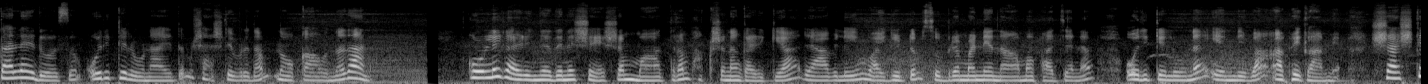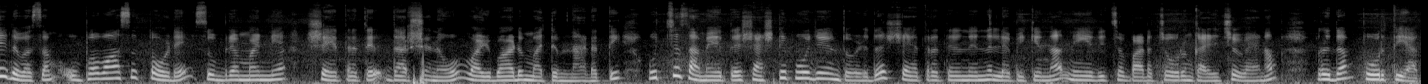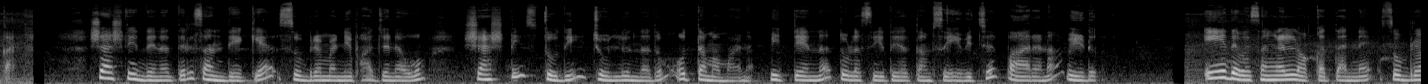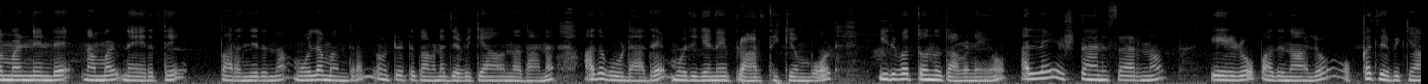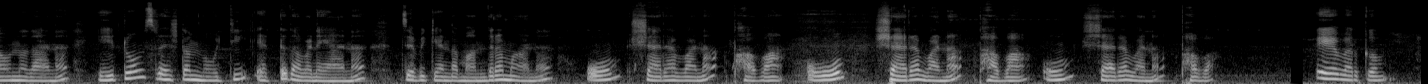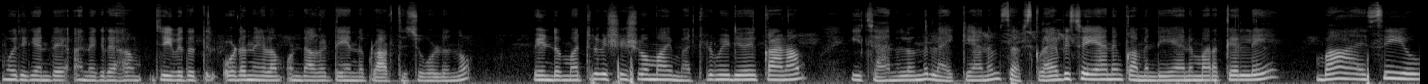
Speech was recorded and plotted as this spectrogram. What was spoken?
തലേ ദിവസം ഒരിക്കലൂണായിട്ടും ഷഷ്ടിവ്രതം നോക്കാവുന്നതാണ്. കുളി കഴിഞ്ഞതിന് ശേഷം മാത്രം ഭക്ഷണം കഴിക്കുക. രാവിലെയും വൈകിട്ടും സുബ്രഹ്മണ്യ നാമഭജനം ഒരിക്കലൂണ് എന്നിവ അഭികാമ്യം. ഷഷ്ടി ദിവസം ഉപവാസത്തോടെ സുബ്രഹ്മണ്യ ക്ഷേത്രത്തിൽ ദർശനവും വഴിപാടും മറ്റും നടത്തി ഉച്ച സമയത്ത് ഷഷ്ടി പൂജയും തൊഴുത് ക്ഷേത്രത്തിൽ നിന്ന് ലഭിക്കുന്ന നേതിച്ച പടച്ചോറും കഴിച്ചു വേണം വ്രതം പൂർത്തിയാക്കാൻ. ഷഷ്ടി ദിനത്തിൽ സന്ധ്യയ്ക്ക് സുബ്രഹ്മണ്യ ഭജനവും ഷഷ്ടി സ്തുതി ചൊല്ലുന്നതും ഉത്തമമാണ്. പിറ്റേന്ന് തുളസി തീർത്ഥം സേവിച്ച് പാരണ വീടുക. ഈ ദിവസങ്ങളിലൊക്കെ തന്നെ സുബ്രഹ്മണ്യന്റെ നമ്മൾ നേരത്തെ പറഞ്ഞിരുന്ന മൂലമന്ത്രം നൂറ്റെട്ട് തവണ ജപിക്കാവുന്നതാണ്. അതുകൂടാതെ മുരുകനെ പ്രാർത്ഥിക്കുമ്പോൾ ഇരുപത്തൊന്ന് തവണയോ അല്ലെ ഇഷ്ടാനുസരണം ഏഴോ പതിനാലോ ഒക്കെ ജപിക്കാവുന്നതാണ്. ഏറ്റവും ശ്രേഷ്ഠം നൂറ്റി എട്ട് തവണയാണ് ജപിക്കേണ്ട മന്ത്രമാണ് ഓം ശരവണ ഭവ. ഓം ശരവണ ഭവ. ഓം ശരവണ ഭവ. ഏവർക്കും മുരുകന്റെ അനുഗ്രഹം ജീവിതത്തിൽ ഉടനീളം ഉണ്ടാകട്ടെ എന്ന് പ്രാർത്ഥിച്ചുകൊള്ളുന്നു. വീണ്ടും മറ്റൊരു വിശേഷവുമായി മറ്റൊരു വീഡിയോയിൽ കാണാം. ഈ ചാനലൊന്ന് ലൈക്ക് ചെയ്യാനും സബ്സ്ക്രൈബ് ചെയ്യാനും കമന്റ് ചെയ്യാനും മറക്കല്ലേ. Bye see you.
